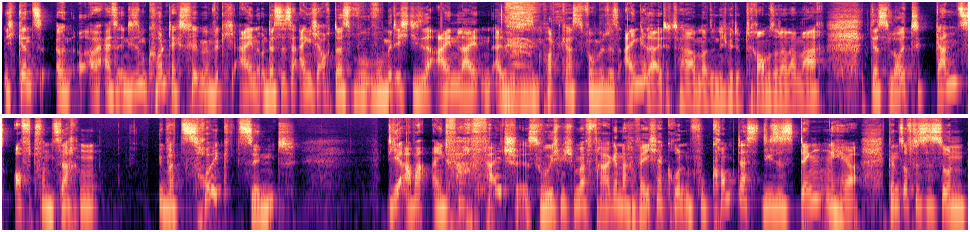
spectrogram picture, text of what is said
ich ganz, also in diesem Kontext fällt mir wirklich ein, und das ist eigentlich auch das, womit ich diese einleiten, also diesen Podcast, womit wir das eingeleitet haben, also nicht mit dem Traum, sondern danach, dass Leute ganz oft von Sachen überzeugt sind, die aber einfach falsch ist, wo ich mich immer frage, nach welcher Grund, wo kommt das, dieses Denken her? Ganz oft ist es so ein,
